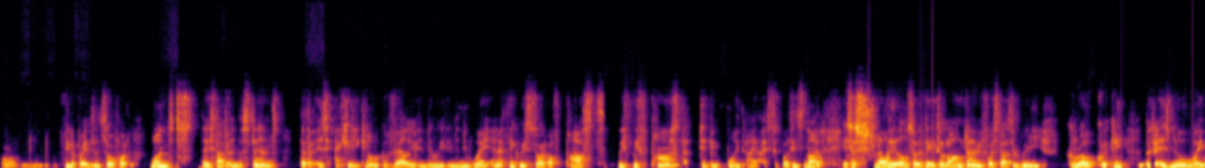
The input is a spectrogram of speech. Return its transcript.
or fleet operators and so forth, once they start to understand that there is actually economical value in doing it in a new way. And I think we sort of passed, we've, we've passed that tipping point, I, I suppose. It's not, it's a slow hill, so it takes a long time before it starts to really grow quickly, but there is no way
